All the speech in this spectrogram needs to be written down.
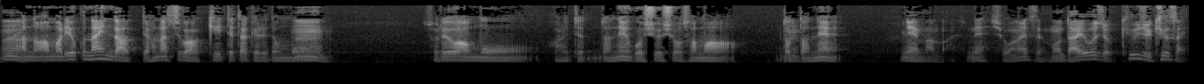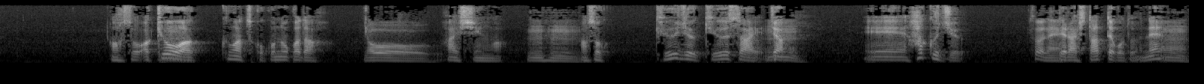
うん。あのあんまり良くないんだって話は聞いてたけれども、うん。それはもうあれだねご愁傷様だったね、ねまあまあねしょうがないですよ。もう大往生99歳。あそう。あ今日は9月9日だ、配信が。ーうんうん。あそう。99歳。じゃあ、うん。えー白寿そうね。出らしたってことよね、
